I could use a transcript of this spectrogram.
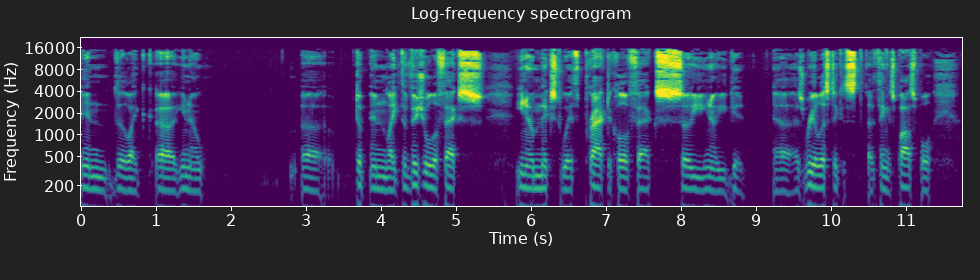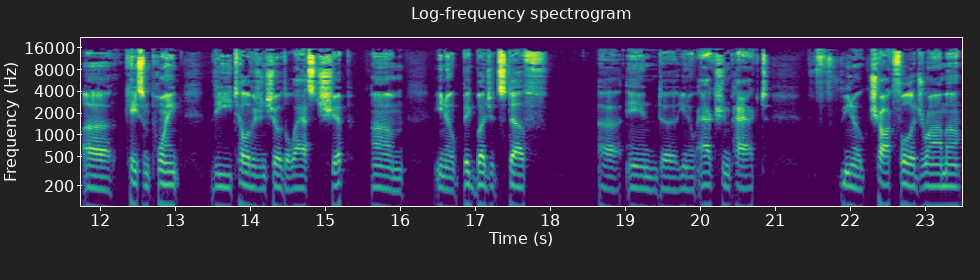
in the like uh, you know uh, in like the visual effects, you know, mixed with practical effects, so you know you get uh, as realistic as a thing as possible. Uh, case in point, the television show The Last Ship. Um, you know, big budget stuff, uh, and uh, you know, action packed. You know, chock full of drama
